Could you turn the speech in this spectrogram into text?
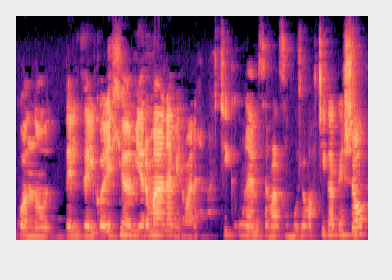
cuando del, del, colegio de mi hermana, mi hermana es más chica, una de mis hermanas es mucho más chica que yo,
